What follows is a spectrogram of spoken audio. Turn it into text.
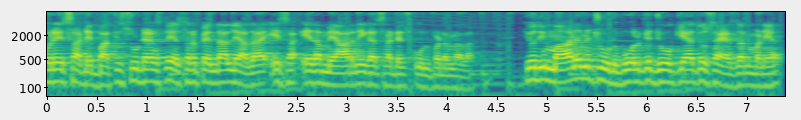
ਔਰ ਇਹ ਸਾਡੇ ਬਾਕੀ ਸਟੂਡੈਂਟਸ ਤੇ ਅਸਰ ਪੈਂਦਾ ਲਿਆਦਾ ਇਹ ਇਹਦਾ ਮਿਆਰ ਨਹੀਂਗਾ ਸਾਡੇ ਸਕੂਲ ਪੜਨ ਵਾਲਾ। ਤੇ ਉਹਦੀ ਮਾਂ ਨੇ ਉਹਨੂੰ ਝੂਠ ਬੋਲ ਕੇ ਜੋ ਕਿਹਾ ਤੇ ਉਹ ਸਾਇੰਸਦਾਨ ਬਣਿਆ।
